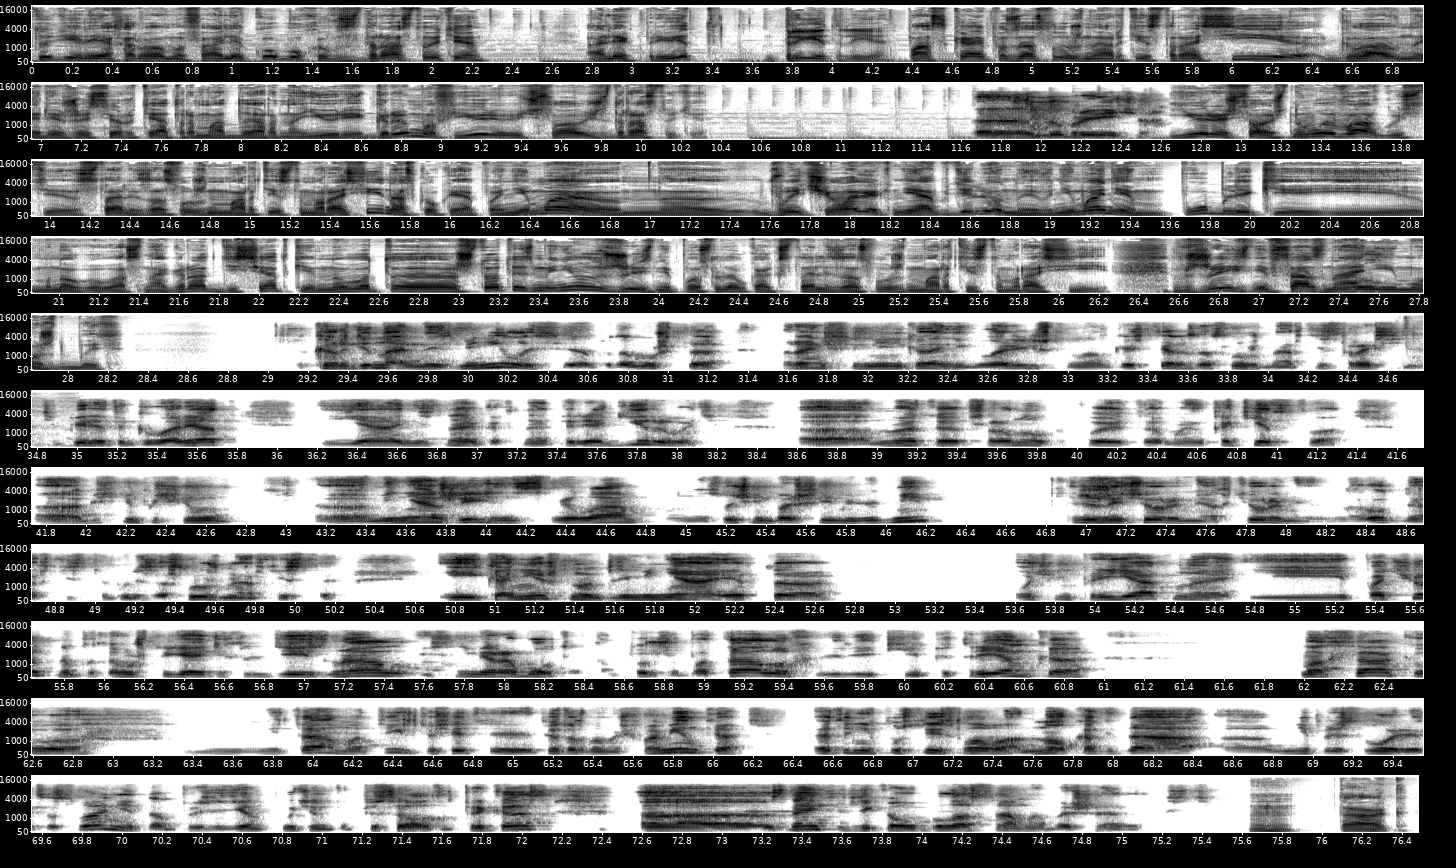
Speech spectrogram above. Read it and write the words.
студии Илья Харламов и Олег Обухов. Здравствуйте. Олег, привет. Привет, Илья. По скайпу заслуженный артист России, главный режиссер театра «Модерна» Юрий Грымов. Юрий Вячеславович, здравствуйте. Э, добрый вечер. Юрий Вячеславович, ну вы в августе стали заслуженным артистом России, насколько я понимаю. Э, вы человек, не обделенный вниманием публики, и много у вас наград, десятки. Но вот э, что-то изменилось в жизни после того, как стали заслуженным артистом России? В жизни, в сознании, ну, может быть? Кардинально изменилось, потому что раньше мне никогда не говорили, что у нас в гостях заслуженный артист России. Теперь это говорят. Я не знаю, как на это реагировать. А, но это все равно какое-то мое кокетство. А, объясню почему. Меня жизнь свела с очень большими людьми, режиссерами, актерами, народные артисты были, заслуженные артисты. И, конечно, для меня это очень приятно и почетно, потому что я этих людей знал и с ними работал. Там тот же Баталов, Великий, Петренко, Максакова, Мета, Мотыль, то есть это Петр Иванович Фоменко, это не пустые слова. Но когда э, мне присвоили это звание, там президент Путин подписал этот приказ, э, знаете, для кого была самая большая радость? Mm, так.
